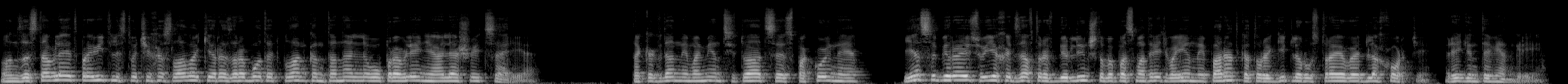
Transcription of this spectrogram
Он заставляет правительство Чехословакии разработать план кантонального управления а Швейцария. Так как в данный момент ситуация спокойная, я собираюсь уехать завтра в Берлин, чтобы посмотреть военный парад, который Гитлер устраивает для Хорти, регента Венгрии.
